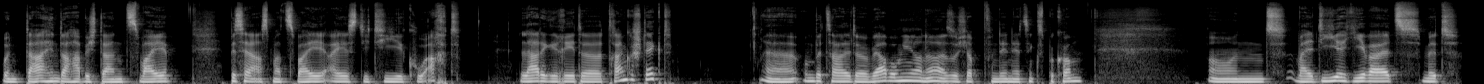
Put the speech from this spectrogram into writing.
Und dahinter habe ich dann zwei, bisher erstmal zwei ISDT Q8 Ladegeräte dran gesteckt. Äh, unbezahlte Werbung hier, ne? also ich habe von denen jetzt nichts bekommen. Und weil die jeweils mit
